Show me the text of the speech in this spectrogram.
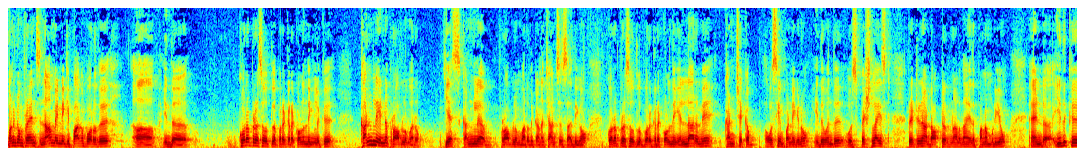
வணக்கம் ஃப்ரெண்ட்ஸ் நாம் இன்றைக்கி பார்க்க போகிறது இந்த குறப்பிரசவத்தில் பிறக்கிற குழந்தைங்களுக்கு கண்ணில் என்ன ப்ராப்ளம் வரும்? எஸ் கண்ணில் ப்ராப்ளம் வர்றதுக்கான சான்சஸ் அதிகம். குறப்பிரசவத்தில் பிறக்கிற குழந்தைங்க எல்லாருமே கண் செக்கப் அவசியம் பண்ணிக்கணும். இது வந்து ஒரு ஸ்பெஷலைஸ்ட் ரெட்டினா டாக்டர்னால தான் இதை பண்ண முடியும். அண்ட் இதுக்கு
